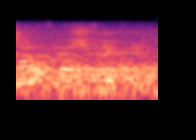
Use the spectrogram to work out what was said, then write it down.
Perfect.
